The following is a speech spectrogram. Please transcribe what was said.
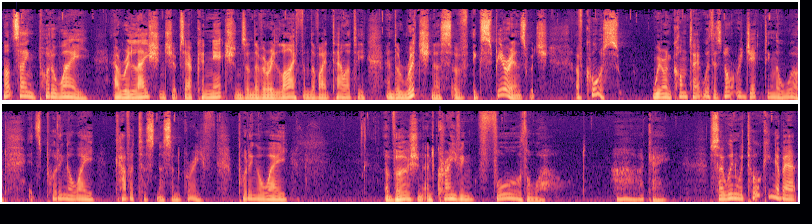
not saying put away our relationships, our connections, and the very life and the vitality and the richness of experience, which, of course, we're in contact with. It's not rejecting the world, it's putting away covetousness and grief, putting away aversion and craving for the world. Ah, okay. So when we're talking about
